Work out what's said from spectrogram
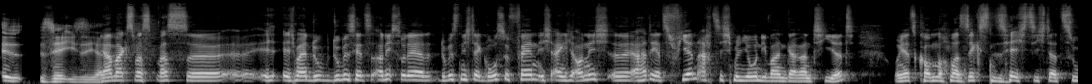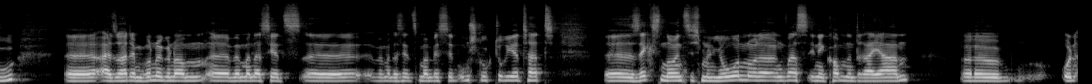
Ist sehr easy, ja. Ja, Max, was, was, äh, ich, ich meine, du, du bist jetzt auch nicht so der, du bist nicht der große Fan, ich eigentlich auch nicht. Äh, er hatte jetzt 84 Millionen, die waren garantiert. Und jetzt kommen noch mal 66 dazu. Äh, also hat im Grunde genommen, äh, wenn man das jetzt, äh, wenn man das jetzt mal ein bisschen umstrukturiert hat, äh, 96 Millionen oder irgendwas in den kommenden drei Jahren. Äh, und,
